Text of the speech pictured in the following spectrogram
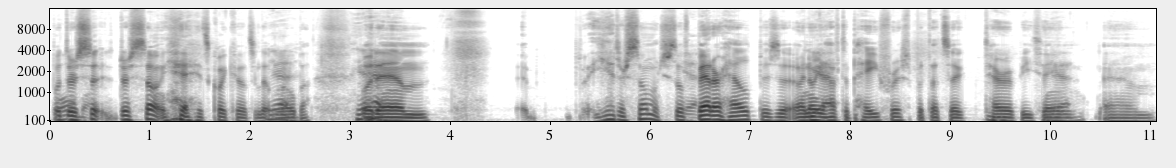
But there's so, there's so yeah, it's quite cool. It's a little yeah. robot, but um, yeah, there's so much stuff. Yeah. BetterHelp is a, I know you have to pay for it, but that's a mm-hmm. therapy thing. Um,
